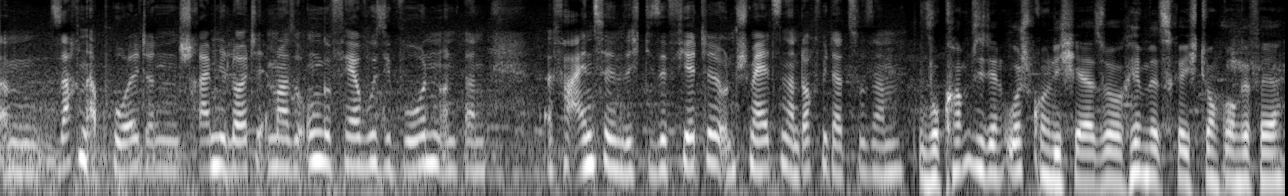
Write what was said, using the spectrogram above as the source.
ähm, Sachen abholt. Dann schreiben die Leute immer so ungefähr, wo sie wohnen und dann äh, vereinzeln sich diese Viertel und schmelzen dann doch wieder zusammen. Wo kommen Sie denn ursprünglich her? So Himmelsrichtung ungefähr.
